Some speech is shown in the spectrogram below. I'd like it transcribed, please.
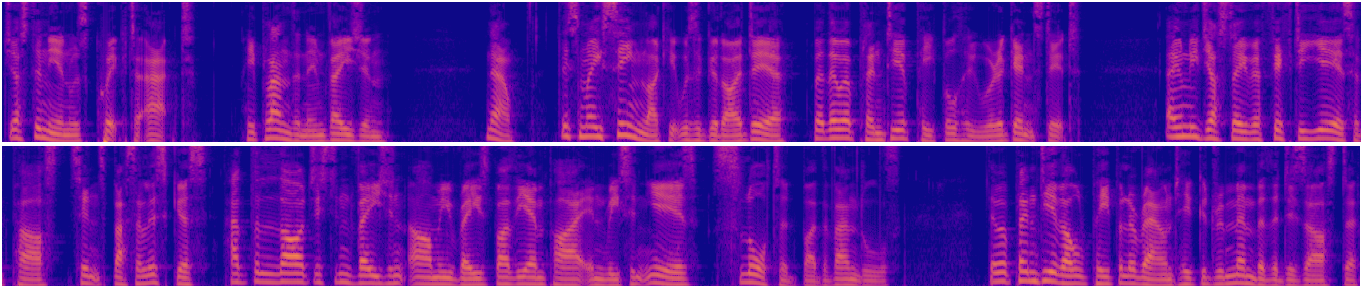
Justinian was quick to act. He planned an invasion. Now, this may seem like it was a good idea, but there were plenty of people who were against it. Only just over fifty years had passed since Basiliscus had the largest invasion army raised by the empire in recent years slaughtered by the Vandals. There were plenty of old people around who could remember the disaster,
